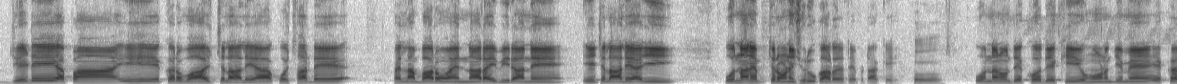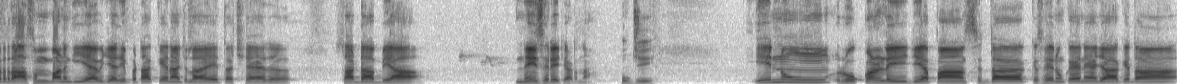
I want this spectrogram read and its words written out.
ਜਿਹੜੇ ਆਪਾਂ ਇਹ ਇੱਕ ਰਿਵਾਜ ਚਲਾ ਲਿਆ ਕੁਝ ਸਾਡੇ ਪਹਿਲਾਂ ਬਾਹਰੋਂ ਐਨ ਆਰ ਆਈ ਵੀਰਾਂ ਨੇ ਇਹ ਚਲਾ ਲਿਆ ਜੀ ਉਹਨਾਂ ਨੇ ਚਲਾਉਣੇ ਸ਼ੁਰੂ ਕਰ ਦਿੱਤੇ ਪਟਾਕੇ। ਹੂੰ। ਉਹਨਾਂ ਨੂੰ ਦੇਖੋ ਦੇਖੀ ਹੁਣ ਜਿਵੇਂ ਇੱਕ ਰਸਮ ਬਣ ਗਈ ਹੈ ਵੀ ਜੇ ਅਸੀਂ ਪਟਾਕੇ ਨਾ ਚਲਾਏ ਤਾਂ ਸ਼ਾਇਦ ਸਾਡਾ ਵਿਆਹ ਨਹੀਂ ਸਿਰੇ ਚੜਨਾ ਜੀ। ਇਹਨੂੰ ਰੋਕਣ ਲਈ ਜੇ ਆਪਾਂ ਸਿੱਧਾ ਕਿਸੇ ਨੂੰ ਕਹਿੰਦੇ ਆ ਜਾ ਕੇ ਤਾਂ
